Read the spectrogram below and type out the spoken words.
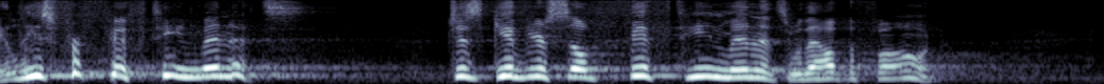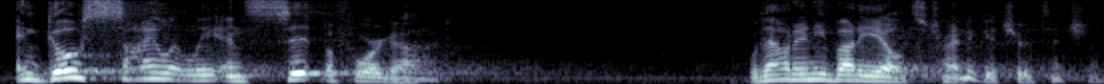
at least for 15 minutes. Just give yourself 15 minutes without the phone and go silently and sit before God without anybody else trying to get your attention.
